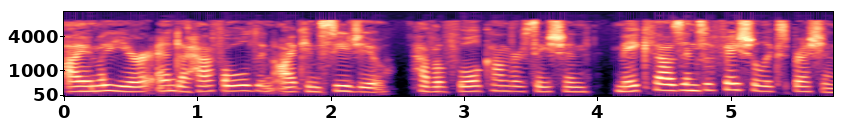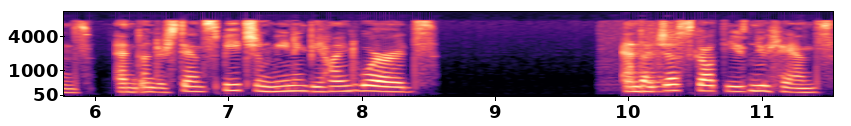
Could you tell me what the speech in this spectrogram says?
I am a year and a half old and I can see you, have a full conversation, make thousands of facial expressions, and understand speech and meaning behind words. And I just got these new hands.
